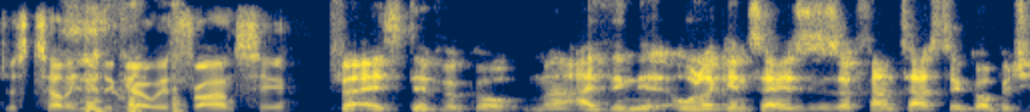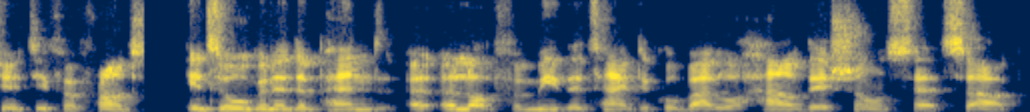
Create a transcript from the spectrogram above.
just telling you to go with France here? It's difficult. I think that all I can say is this is a fantastic opportunity for France. It's all going to depend a, a lot for me the tactical battle, how Deschamps sets up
